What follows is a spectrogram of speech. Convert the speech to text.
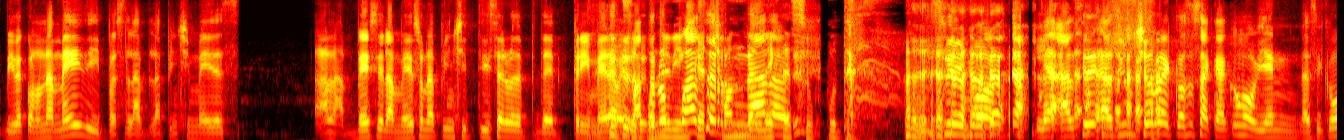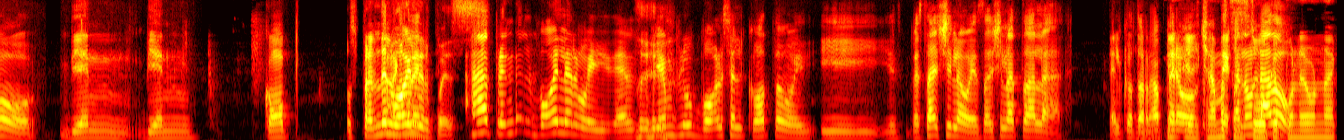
vive con una maid y pues la, la pinche maid es, a la vez la maid es una pinche teaser de, de primera vez. No puede hacer nada. su puta. Simón. Le hace, hace un chorro de cosas acá como bien, así como bien, bien, como Pues prende el que boiler, le- pues. Ah, prende el boiler, güey. Bien blue balls el coto, güey. Y, y está chila, güey. Está chila toda la el cotorreo, pero el chama dejando se a un tuvo que lado. poner una,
